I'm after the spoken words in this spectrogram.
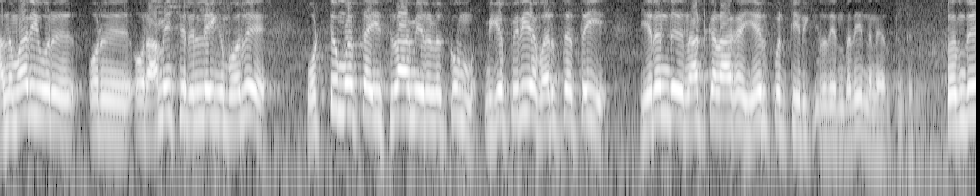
அந்த மாதிரி ஒரு ஒரு ஒரு அமைச்சர் இல்லைங்கும்போது ஒட்டுமொத்த இஸ்லாமியர்களுக்கும் மிகப்பெரிய வருத்தத்தை இரண்டு நாட்களாக ஏற்படுத்தி இருக்கிறது என்பதை இந்த நேரத்தில் வந்து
